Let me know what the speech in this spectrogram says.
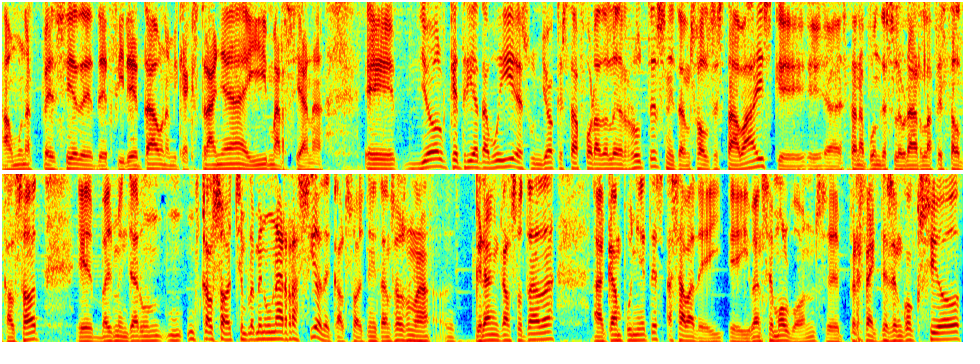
en una espècie de, de fireta una mica estranya i marciana. Eh, jo el que he triat avui és un lloc que està fora de les rutes, ni tan sols està a baix, que eh, estan a punt de celebrar la festa del calçot. Eh, vaig menjar un, un, uns calçots, simplement una ració de calçots, ni tan sols una gran calçotada a Can Punyetes, a Sabadell, eh, i van ser molt bons, eh, perfectes en cocció,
